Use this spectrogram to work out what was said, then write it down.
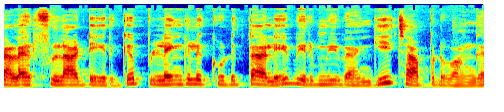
கலர்ஃபுல்லாகட்டே இருக்குது பிள்ளைங்களுக்கு கொடுத்தாலே விரும்பி வாங்கி சாப்பிடுவாங்க.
